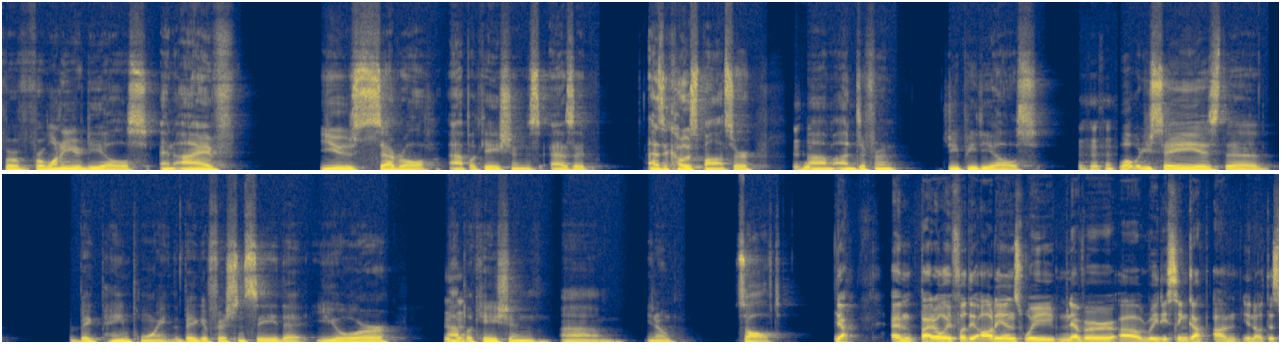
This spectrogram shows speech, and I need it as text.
for for one of your deals, and I've used several applications as a as a co-sponsor Mhm. um, on different GP deals. Mhm. What would you say is the the big pain point, the big efficiency that your Mhm. application, um, you know, solved? Yeah. And by the way, for the audience, we never uh, really sync up on you know this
